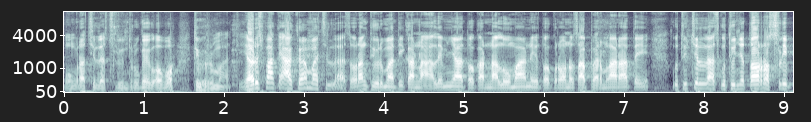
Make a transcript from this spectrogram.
Wong ra jelas jeluntrunge kok apa dihormati. Harus pakai agama jelas. Orang dihormati karena alimnya atau karena lomane atau krono sabar melarate. Kudu jelas, kudu nyetor slip.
